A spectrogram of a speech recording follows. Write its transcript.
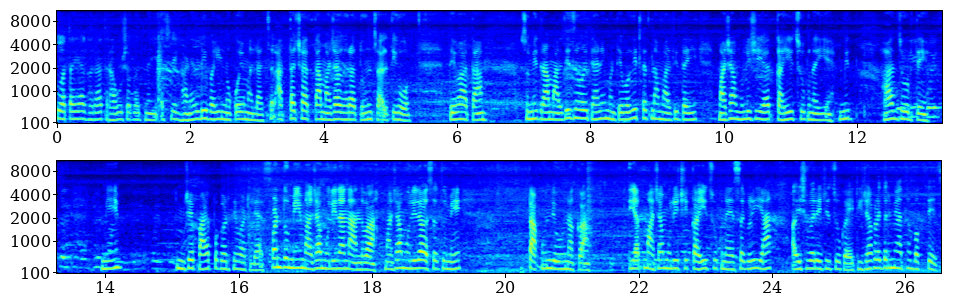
तू आता या घरात राहू शकत नाही. असली घाणेरडी बाई नको आहे मला. चल आत्ताच्या आत्ता माझ्या घरातून चालती हो. तेव्हा आता सुमित्रा मालतीजवळ त्याने म्हणते बघितलं ना मालतीताई माझ्या मुलीची यात काही चूक नाही आहे मी हात जोडते. मी तुमचे पाय पकडते वाटल्यास. पण तुम्ही माझ्या मुलींना नांदवा. माझ्या मुलीला असं तुम्ही टाकून देऊ नका. यात माझ्या मुलीची काही चूक नाही सगळी या ऐश्वर्याची चूक आहे. तिच्याकडे तर मी आता बघतेच.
